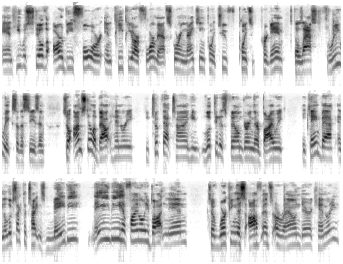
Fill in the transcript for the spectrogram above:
and he was still the RB4 in PPR format, scoring 19.2 points per game the last three weeks of the season. So I'm still about Henry. He took that time. He looked at his film during their bye week. He came back, and it looks like the Titans maybe, maybe have finally bought in to working this offense around Derrick Henry.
